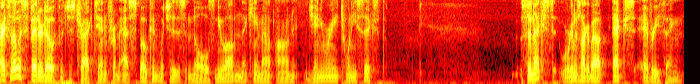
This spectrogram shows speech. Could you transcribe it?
All right, so that was Fettered Oath, which is track 10 from As Spoken, which is Knoll's new album that came out on January 26th. So, next, we're going to talk about Ex Everything.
